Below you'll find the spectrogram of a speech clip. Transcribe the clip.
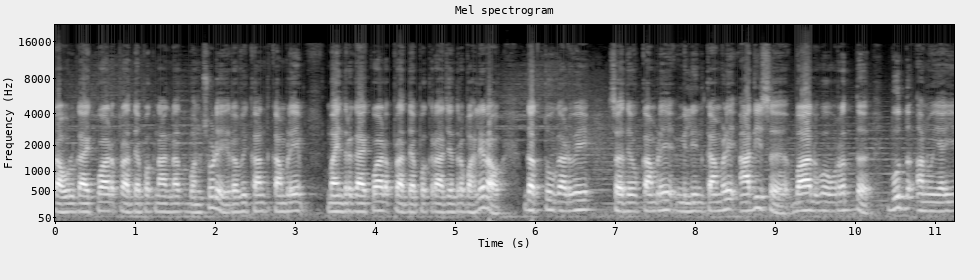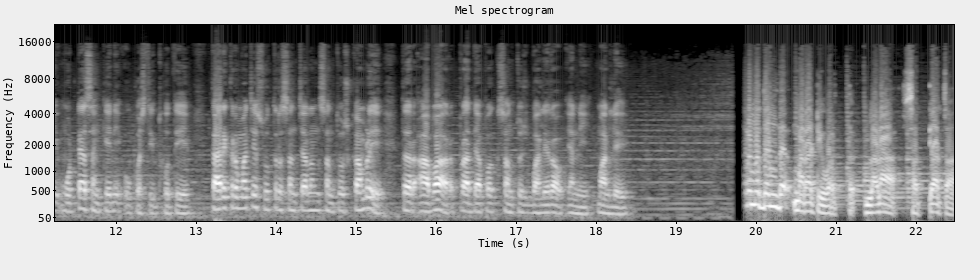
राहुल गायकवाड प्राध्यापक नागनाथ बनसोडे रविकांत कांबळे महेंद्र गायकवाड प्राध्यापक राजेंद्र भालेराव दत्तू गाडवे सहदेव कांबळे मिलिंद कांबळे आदीसह बाल व वृद्ध बुद्ध अनुयायी मोठ्या संख्येने उपस्थित होते. कार्यक्रमाचे सूत्रसंचालन संतोष कांबळे तर आभार प्राध्यापक संतोष भालेराव यांनी मानले. धर्मदंड मराठी वर्त. लढा सत्याचा.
